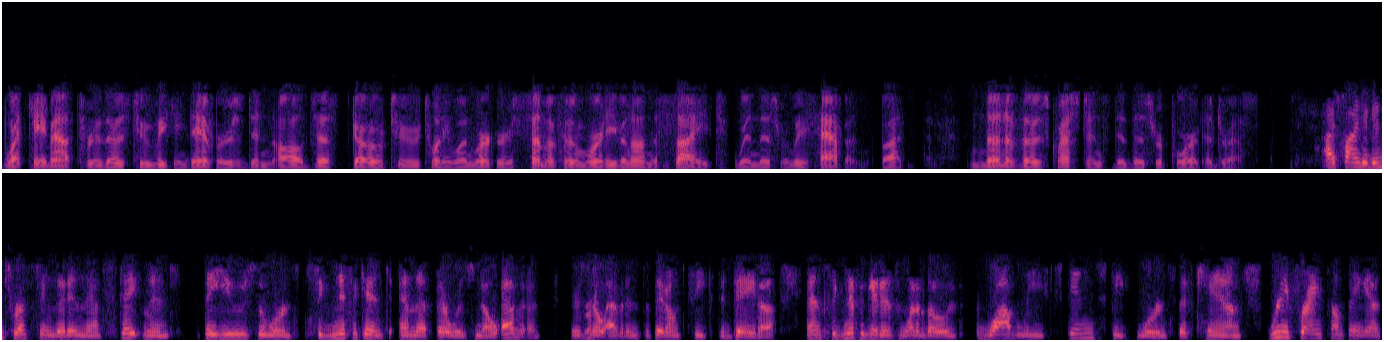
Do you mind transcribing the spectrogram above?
what came out through those two leaking dampers didn't all just go to 21 workers, some of whom weren't even on the site when this release happened. But none of those questions did this report address. I find it interesting that in that statement they use the word significant and that there was no evidence. There's right. no evidence that they don't seek the data. And right. significant is one of those wobbly spin speak words that can reframe something as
